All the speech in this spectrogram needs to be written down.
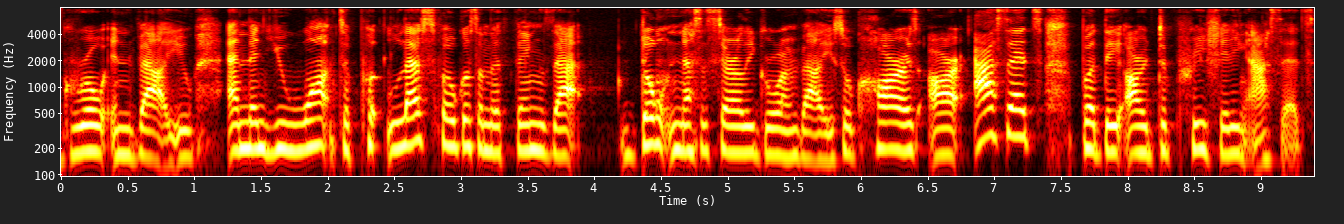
grow in value. And then you want to put less focus on the things that don't necessarily grow in value. So cars are assets, but they are depreciating assets.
